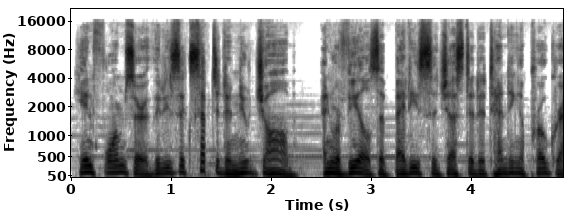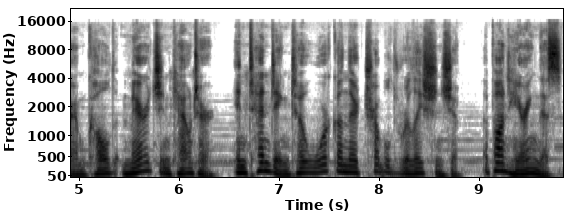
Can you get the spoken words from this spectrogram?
he informs her that he's accepted a new job and reveals that Betty's suggested attending a program called Marriage Encounter, intending to work on their troubled relationship. Upon hearing this,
